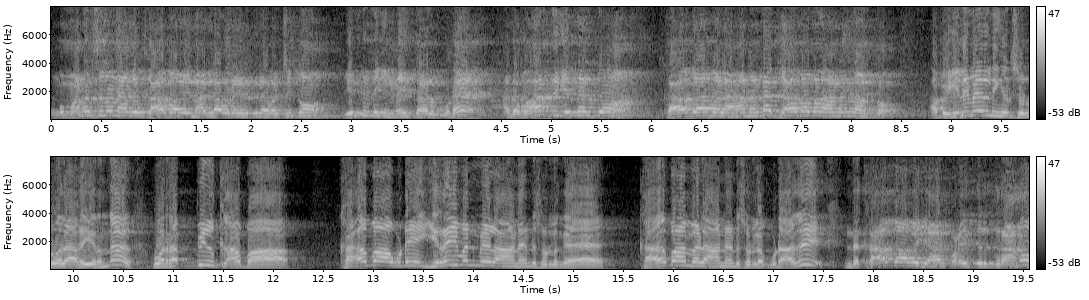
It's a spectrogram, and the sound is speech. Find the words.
உங்க மனசுல நாங்கள் காபாவை அல்லாவுடைய இடத்துல வச்சுட்டோம் என்று நீங்கள் நினைத்தால் கூட அந்த வார்த்தைக்கு என்ன அர்த்தம்? காபா மேல ஆனண்டா காபா மேல ஆனன்னு அர்த்தம். அப்ப இனிமேல் நீங்கள் சொல்வதாக இருந்தால் ஒரு ரப்பில் காபா. காபாவுடைய இறைவன் மேல் ஆனன்னு சொல்லுங்க. காபா மேல ஆனன்னு சொல்லக்கூடாது. இந்த காபாவை யார் படைத்திருக்கிறானோ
